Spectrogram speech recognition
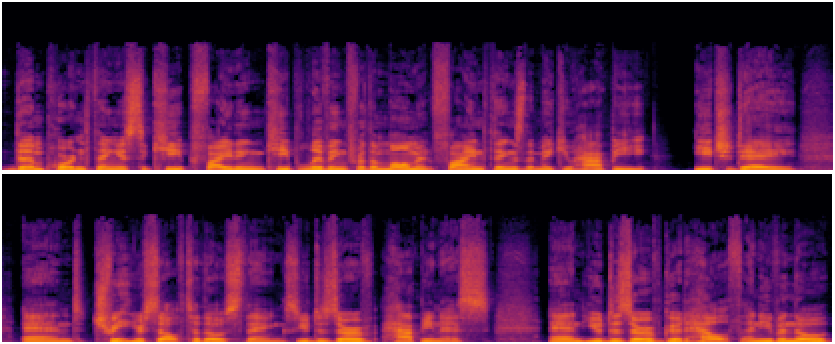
The important thing is to keep fighting keep living for the moment find things that make you happy each day and treat yourself to those things. You deserve happiness and you deserve good health. And even though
